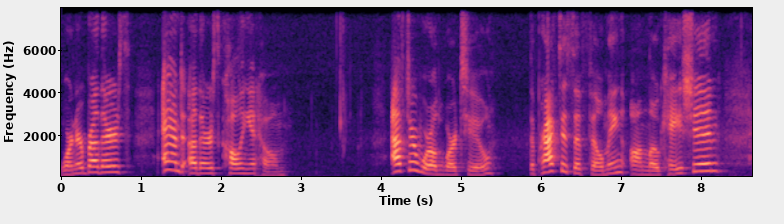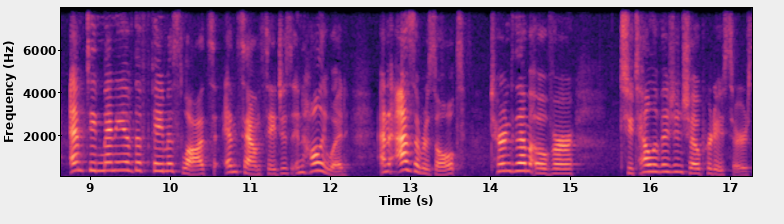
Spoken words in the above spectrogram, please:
Warner Brothers, and others calling it home. After World War II, the practice of filming on location emptied many of the famous lots and sound stages in Hollywood, and as a result, turned them over to television show producers.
